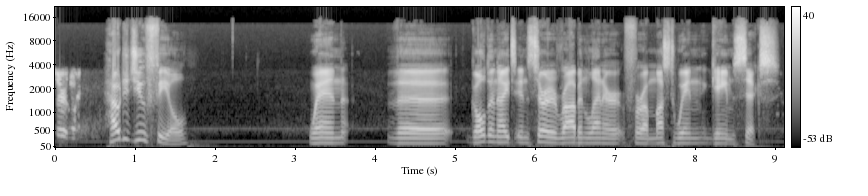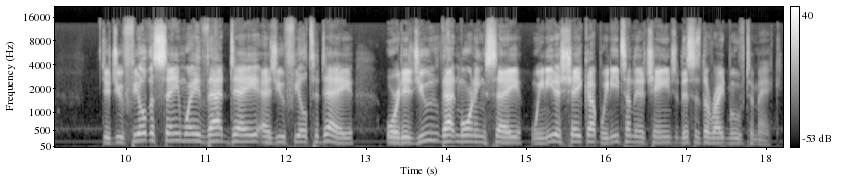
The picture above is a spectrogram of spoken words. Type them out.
Certainly. How did you feel when the Golden Knights inserted Robin Lehner for a must win game six? Did you feel the same way that day as you feel today? Or did you that morning say, we need a shakeup, we need something to change, this is the right move to make?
